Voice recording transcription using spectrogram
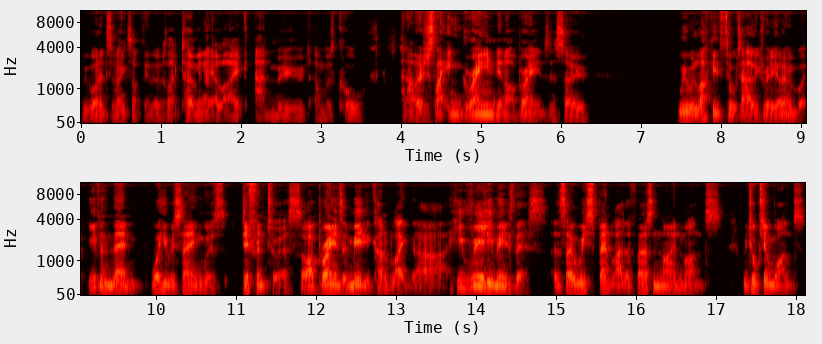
We wanted to make something that was like Terminator like and moved and was cool. And I was just like ingrained in our brains. And so we were lucky to talk to Alex really early but even then, what he was saying was different to us. So our brains immediately kind of like, ah, he really means this. And so we spent like the first nine months, we talked to him once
